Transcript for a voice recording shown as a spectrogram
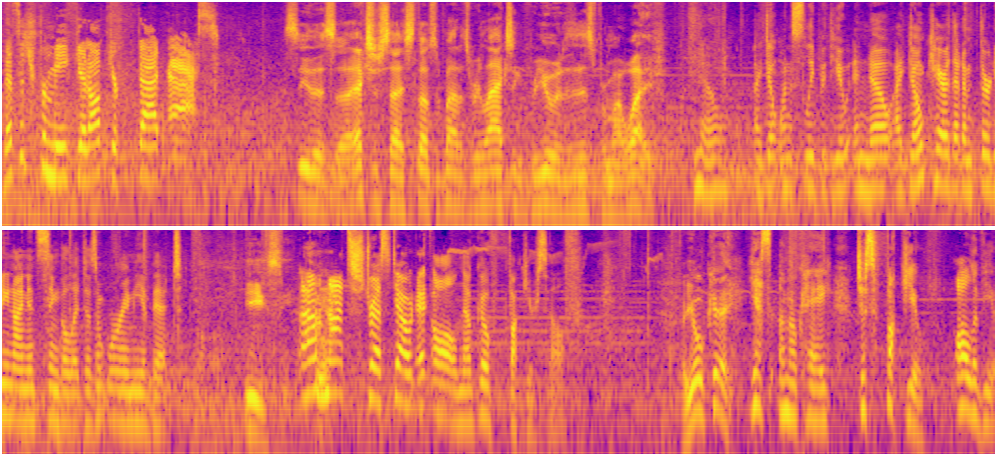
Message from me, get off your fat ass. I see this uh, exercise stuff's about as relaxing for you as it is for my wife. No, I don't want to sleep with you, and no, I don't care that I'm 39 and single. It doesn't worry me a bit. Easy. I'm not stressed out at all. Now go fuck yourself. Are you okay? Yes, I'm okay. Just fuck you. All of you.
